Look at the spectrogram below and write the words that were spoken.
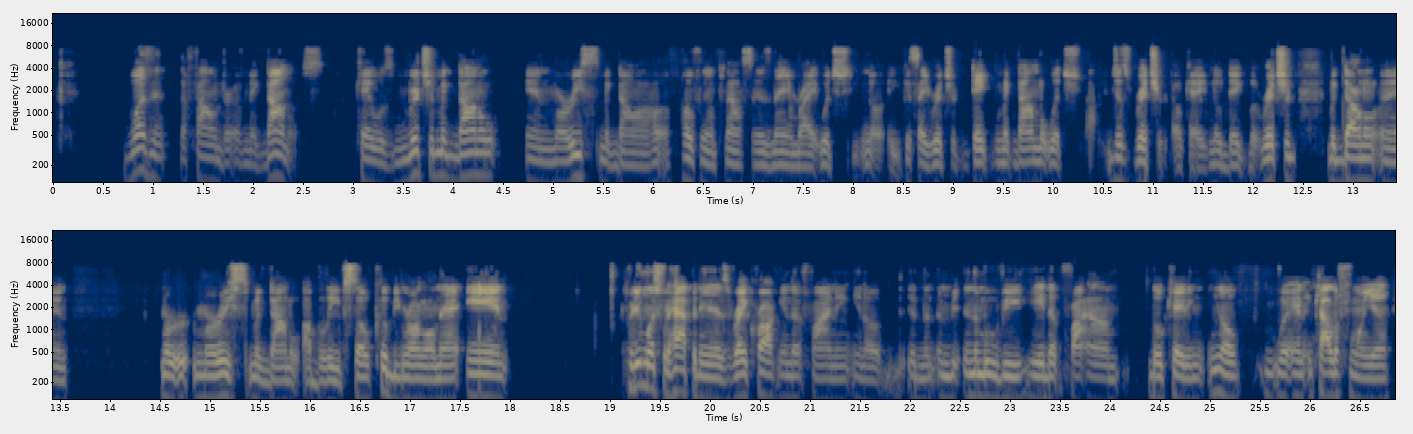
wasn't the founder of McDonald's. Okay, it was Richard McDonald and Maurice McDonald. Hopefully, I'm pronouncing his name right. Which you know you can say Richard Dick McDonald, which uh, just Richard. Okay, no Dick, but Richard McDonald and Maurice McDonald, I believe. So could be wrong on that. And pretty much what happened is Ray Kroc ended up finding, you know, in the in the movie, he ended up um, locating, you know, in, in California,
